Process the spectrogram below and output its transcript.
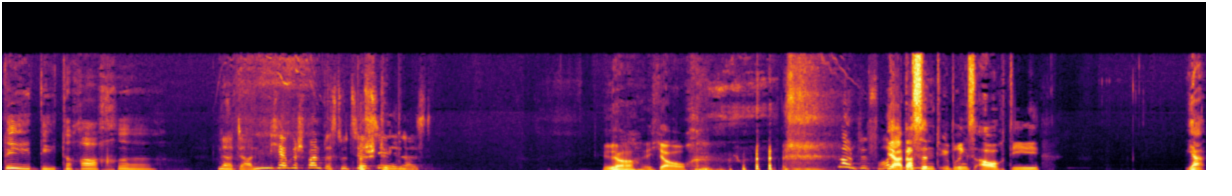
Babydrache. Na dann bin ich ja gespannt, was du zu Das erzählen stimmt. hast. Ja, ich auch. Ja, Ja, das sind übrigens auch die. Ja,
